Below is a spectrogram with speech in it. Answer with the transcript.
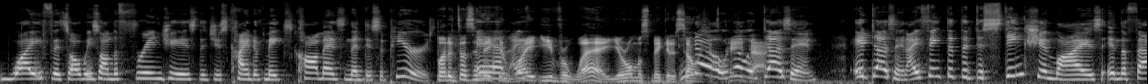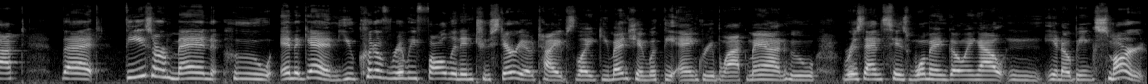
wife that's always on the fringes that just kind of makes comments and then disappears. But it doesn't make and it right I, either way. You're almost making it sound no, like no, it doesn't. It doesn't. I think that the distinction lies in the fact that these are men who, and again, you could have really fallen into stereotypes, like you mentioned, with the angry black man who resents his woman going out and, you know, being smart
